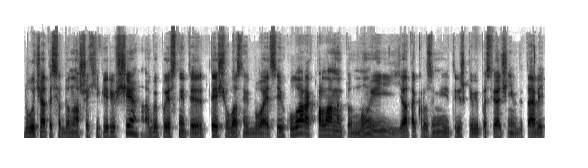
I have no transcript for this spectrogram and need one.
долучатися до наших ефірів ще, аби пояснити те, що власне відбувається і в куларах парламенту. Ну і я так розумію, трішки ви посвячені в деталі,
